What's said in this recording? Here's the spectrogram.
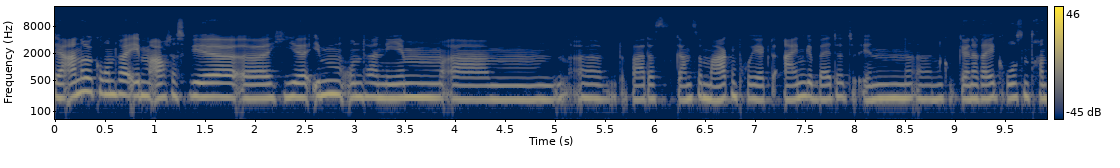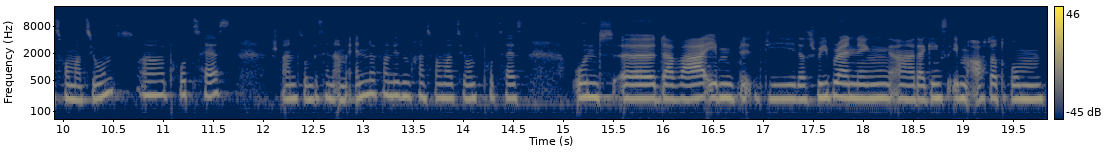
Der andere Grund war eben auch, dass wir äh, hier im Unternehmen ähm, äh, war das ganze Markenprojekt eingebettet in einen generell großen Transformationsprozess, äh, stand so ein bisschen am Ende von diesem Transformationsprozess. Und äh, da war eben die, das Rebranding, äh, da ging es eben auch darum,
